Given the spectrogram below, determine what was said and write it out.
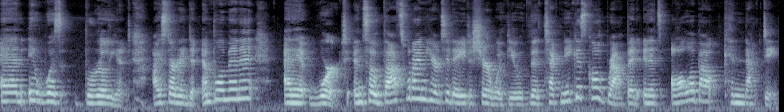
And it was brilliant. I started to implement it and it worked. And so that's what I'm here today to share with you. The technique is called Rapid and it's all about connecting.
